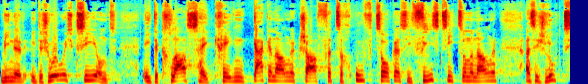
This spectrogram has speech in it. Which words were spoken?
wie er in der Schule war und in der Klasse haben die Kinder gegeneinander geschafft, sich aufgezogen, sie fies zueinander. Es war laut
